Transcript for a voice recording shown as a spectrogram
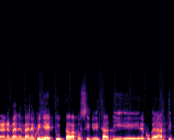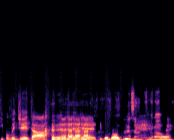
Bene, bene, bene. Quindi hai tutta la possibilità di eh, recuperarti tipo Vegeta, eh, tipo Goku. Esatto, bravo. Eh,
